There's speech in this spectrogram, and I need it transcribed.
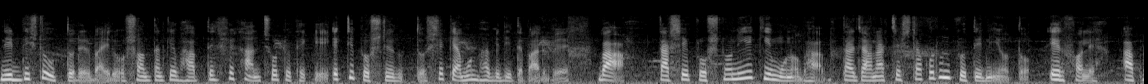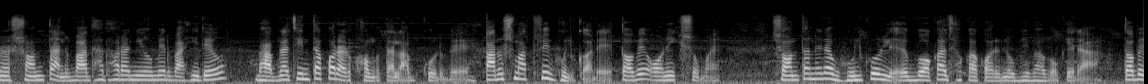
নির্দিষ্ট উত্তরের বাইরেও সন্তানকে ভাবতে শেখান ছোট থেকে। একটি প্রশ্নের উত্তর সে কেমন ভাবে দিতে পারবে? বা তার সেই প্রশ্ন নিয়ে কি মনোভাব? তা জানার চেষ্টা করুন প্রতিনিয়ত। এর ফলে আপনার সন্তান বাধা ধরা নিয়মের বাহিরেও ভাবনা চিন্তা করার ক্ষমতা লাভ করবে। মানুষ মাত্রই ভুল করে। তবে অনেক সময় সন্তানেরা ভুল করলে বকাঝকা করেন অভিভাবকেরা। তবে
